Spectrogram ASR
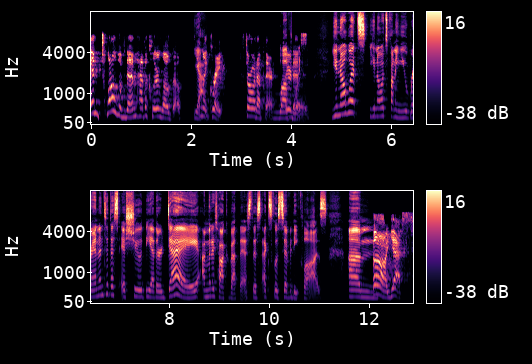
and 12 of them have a clear logo. Yeah. I'm like, great. Throw it up there. Lovely. There it is. You know what's you know what's funny? You ran into this issue the other day. I'm going to talk about this, this exclusivity clause. Um Oh, yes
